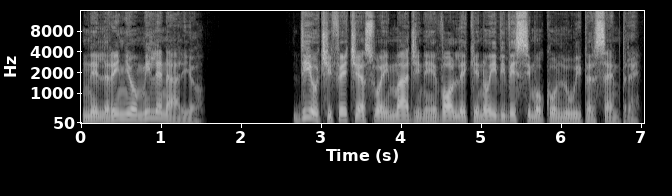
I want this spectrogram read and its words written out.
Nel regno millenario. Dio ci fece a sua immagine e volle che noi vivessimo con Lui per sempre.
